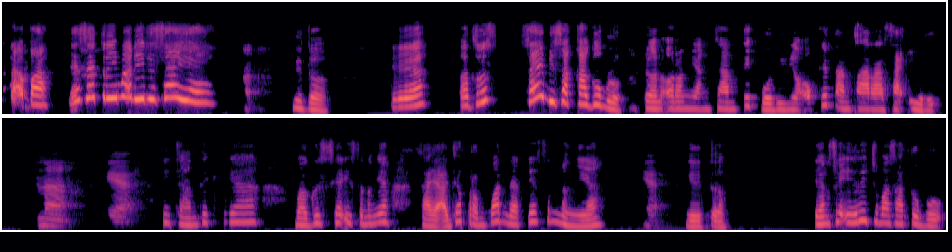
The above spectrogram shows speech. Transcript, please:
kenapa? Ya saya terima diri saya gitu ya Eh, terus saya bisa kagum loh dengan orang yang cantik bodinya oke tanpa rasa iri Nah, ya. ih cantik ya bagus ya ih seneng ya saya aja perempuan liatnya seneng ya Ya. gitu yang saya iri cuma satu bu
